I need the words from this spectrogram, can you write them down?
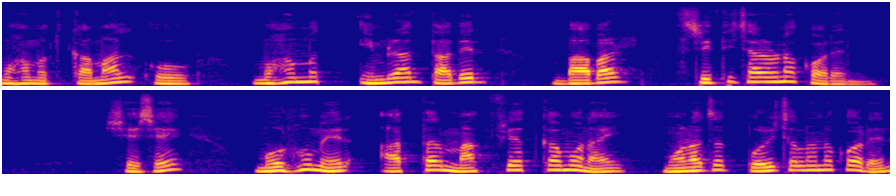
মোহাম্মদ কামাল ও মোহাম্মদ ইমরান তাদের বাবার স্মৃতিচারণা করেন। শেষে মরহুমের আত্মার মাগফিরাত কামনায় মোনাজাত পরিচালনা করেন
